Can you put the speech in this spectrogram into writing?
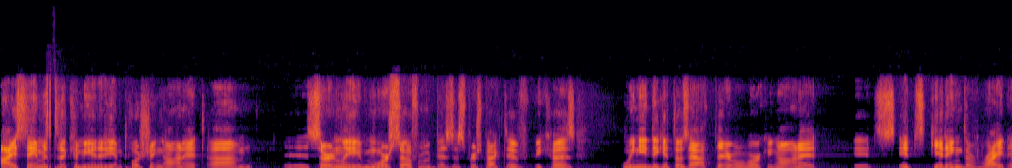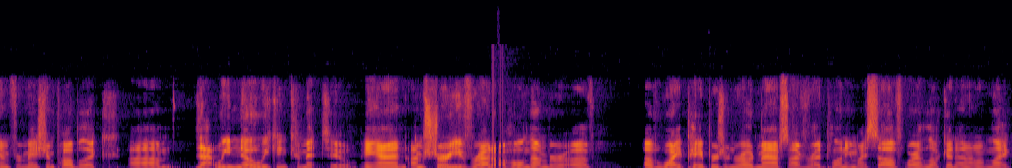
I same as the community and pushing on it. Um, certainly more so from a business perspective because we need to get those out there. We're working on it. It's it's getting the right information public um, that we know we can commit to. And I'm sure you've read a whole number of of white papers and roadmaps. And I've read plenty myself where I look at it and I'm like,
